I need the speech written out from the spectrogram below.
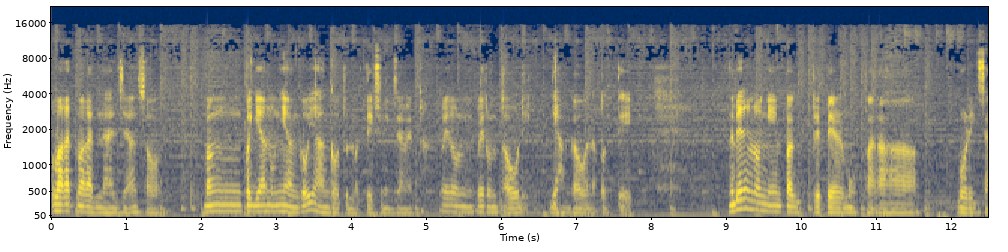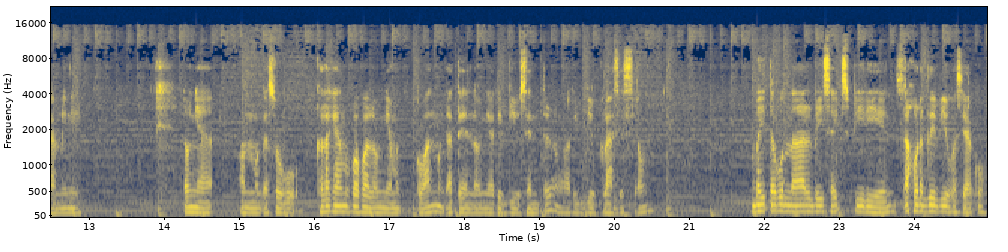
makat makat na dyan so bang pagyanong niya hanggaw ya hanggaw to mag-take sin exam ito mayroon mayroon tao di di hanggaw na pag-take nabiyanin lang niya yung pag-prepare mo para board exam ini lang niya on mag-asugo kalagyan mo pa pa lang niya magkuhan mag-attend lang niya review center mga review classes yun baita po na albay sa experience ako nag-review kasi ako.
